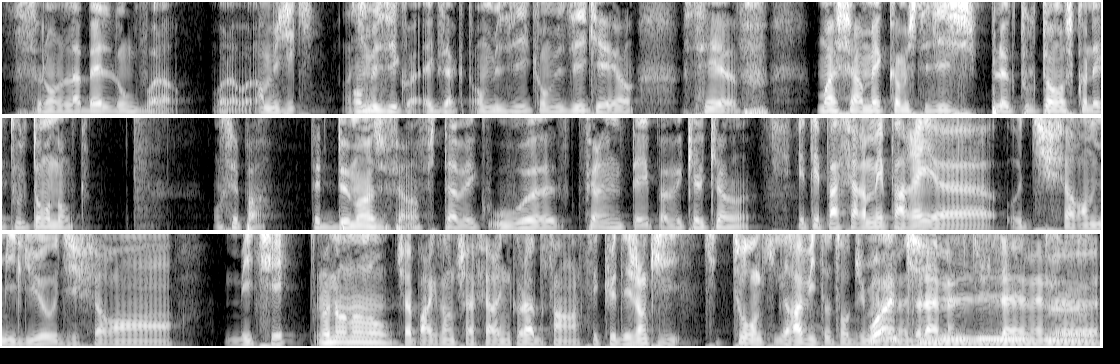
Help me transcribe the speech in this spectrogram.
selon le label. Donc voilà, voilà, voilà. En musique. aussi. En musique, ouais, exact. En musique, en musique. Et c'est. moi, je suis un mec, comme je t'ai dit, je plug tout le temps, je connecte tout le temps, donc on sait pas. Peut-être demain, je vais faire un feat avec ou euh, faire une tape avec quelqu'un. Et t'es pas fermé pareil euh, aux différents milieux, aux différents métiers? Ah non, non, non. Tu vois par exemple tu vas faire une collab. Enfin c'est que des gens qui qui tournent, qui gravitent autour du Ouais, même qui- de la même du, la même de- euh,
